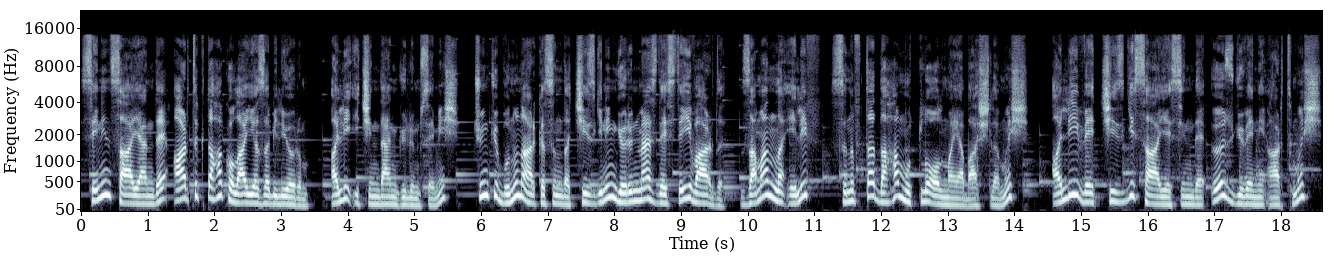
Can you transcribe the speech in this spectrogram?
Senin sayende artık daha kolay yazabiliyorum. Ali içinden gülümsemiş. Çünkü bunun arkasında çizginin görünmez desteği vardı. Zamanla Elif sınıfta daha mutlu olmaya başlamış. Ali ve çizgi sayesinde özgüveni artmış,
